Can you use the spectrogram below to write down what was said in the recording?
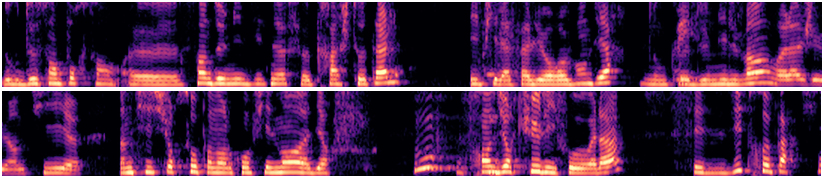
donc 200%. fin 2019, crash total. Et puis il a fallu rebondir. Donc 2020, voilà, j'ai eu un petit un petit sursaut pendant le confinement à dire prendre du recul, il faut voilà. C'est vite reparti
